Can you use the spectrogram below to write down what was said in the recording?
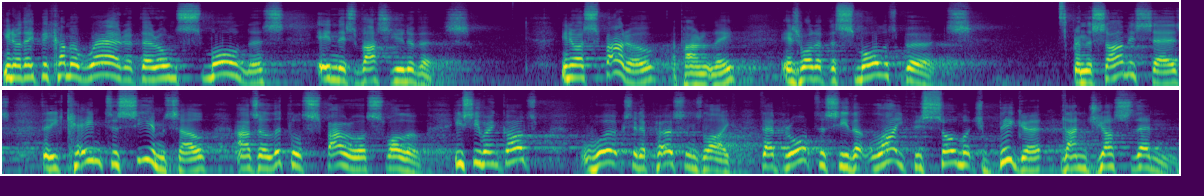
You know, they've become aware of their own smallness in this vast universe. You know, a sparrow, apparently, is one of the smallest birds. And the psalmist says that he came to see himself as a little sparrow or swallow. You see, when God works in a person's life, they're brought to see that life is so much bigger than just them.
